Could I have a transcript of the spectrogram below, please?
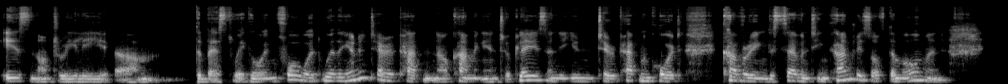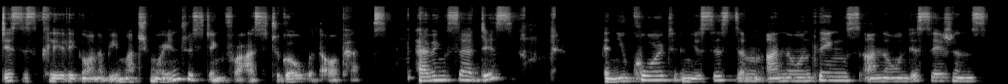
is not really um, the best way going forward. With a unitary patent now coming into place and the unitary patent court covering the 17 countries of the moment, this is clearly going to be much more interesting for us to go with our patents. Having said this, a new court, a new system, unknown things, unknown decisions.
